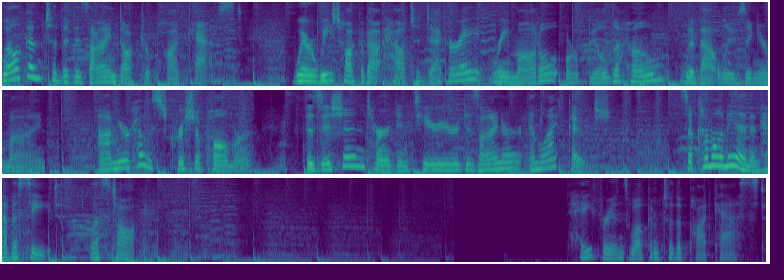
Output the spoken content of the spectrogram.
Welcome to the Design Doctor podcast, where we talk about how to decorate, remodel, or build a home without losing your mind. I'm your host, Krisha Palmer, physician turned interior designer and life coach. So come on in and have a seat. Let's talk. Hey, friends, welcome to the podcast.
